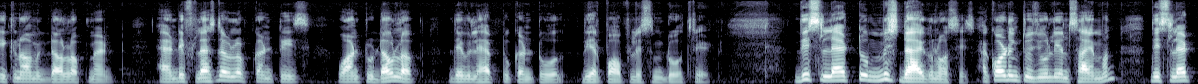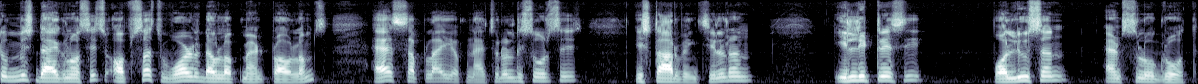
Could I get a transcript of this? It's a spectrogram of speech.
economic development and if less developed countries want to develop they will have to control their population growth rate. this led to misdiagnosis. According to Julian Simon, this led to misdiagnosis of such world development problems as supply of natural resources, starving children, illiteracy, pollution and slow growth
